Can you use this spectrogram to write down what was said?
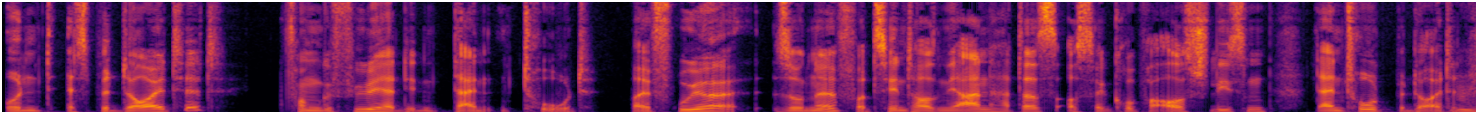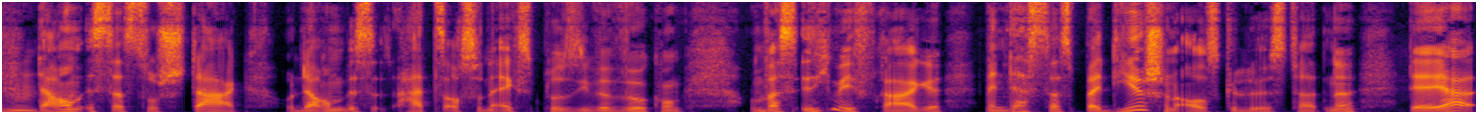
Und es bedeutet vom Gefühl her den, deinen Tod. Weil früher, so ne, vor 10.000 Jahren hat das aus der Gruppe ausschließen dein Tod bedeutet. Mhm. Darum ist das so stark und darum hat es auch so eine explosive Wirkung. Und was ich mich frage, wenn das das bei dir schon ausgelöst hat, ne, der ja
